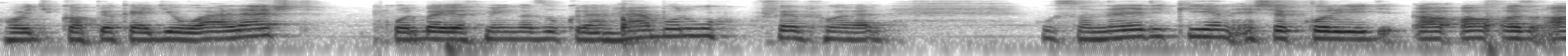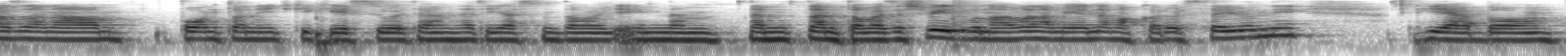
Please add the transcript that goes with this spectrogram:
hogy kapjak egy jó állást. Akkor bejött még az ukrán háború, február 24-én, és akkor így az, azon a ponton így kikészültem, hát így azt mondtam, hogy én nem, nem, nem tudom, ez a svéd vonal valamiért nem akar összejönni, hiába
